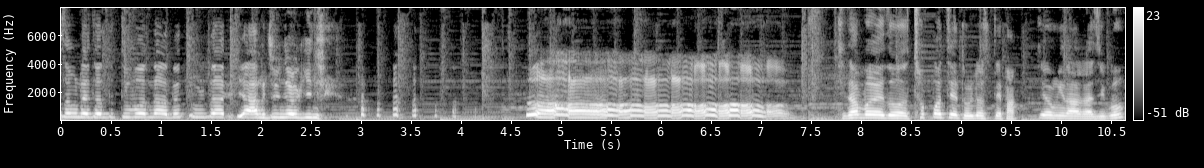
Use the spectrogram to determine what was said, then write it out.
삼성 레전드 두 번 나왔는데 둘 다 양준혁이니. 와! 지난번에도 첫 번째 돌렸을 때 박재영이 나와가지고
